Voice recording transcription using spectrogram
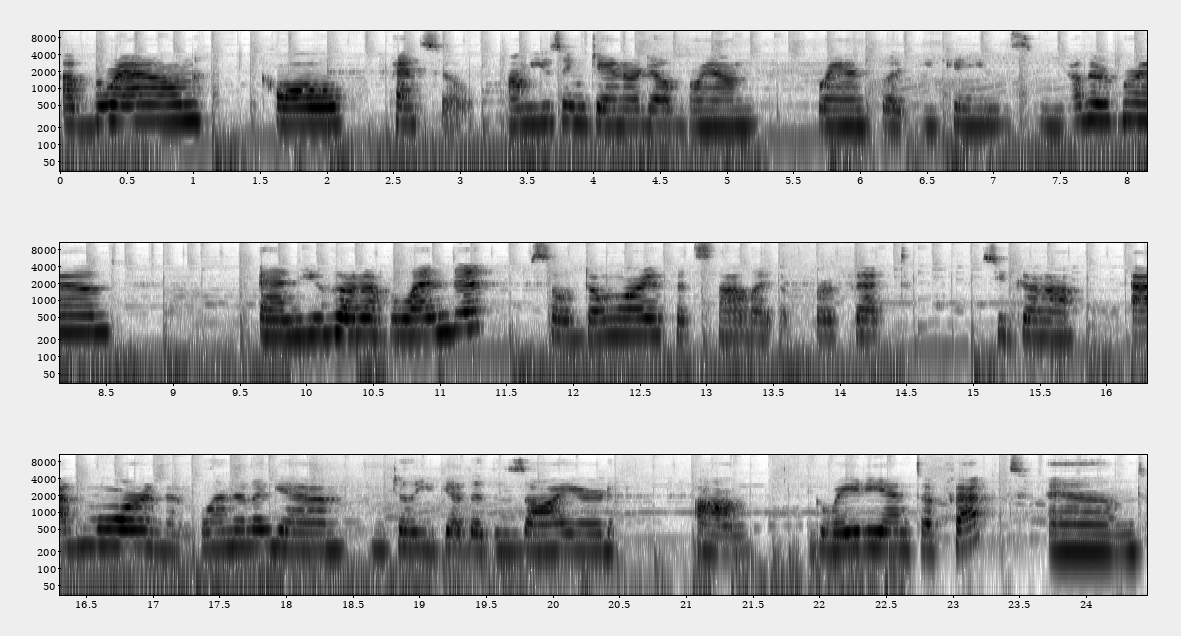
A brown kohl pencil. I'm using Jane Iredale brand, brand, but you can use any other brand. And you're gonna blend it, so don't worry if it's not like a perfect. So you're gonna add more and then blend it again until you get the desired um, gradient effect and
